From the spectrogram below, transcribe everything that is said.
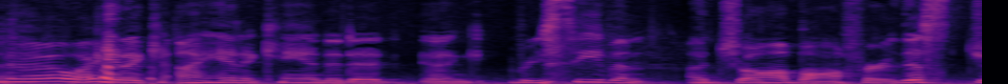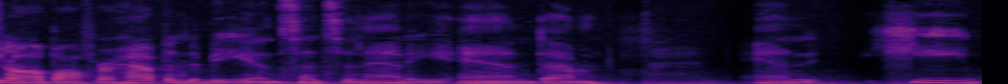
no, I had a, I had a candidate uh, receiving a job offer. This job offer happened to be in Cincinnati, and um, and he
